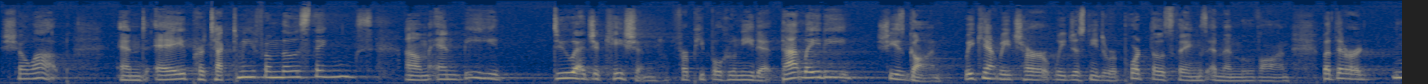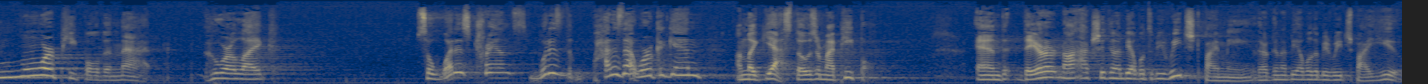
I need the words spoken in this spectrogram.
show up and A, protect me from those things, um, and B, do education for people who need it. That lady, she's gone. We can't reach her. We just need to report those things and then move on. But there are more people than that who are like, so what is trans? What is the, how does that work again? I'm like, yes, those are my people. And they're not actually going to be able to be reached by me. They're going to be able to be reached by you.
